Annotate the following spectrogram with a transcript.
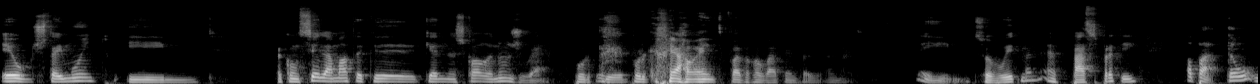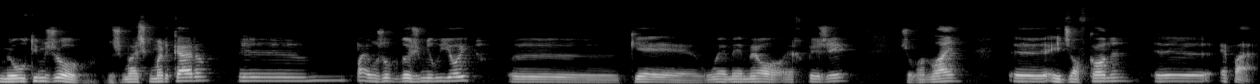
Eu gostei muito e aconselho à malta que, que ande na escola não jogar, porque, porque realmente pode roubar tempo a mais. E sobre o Hitman, eh, passo para ti. Opa, então, o meu último jogo, dos mais que marcaram, eh, pá, é um jogo de 2008, eh, que é um MMORPG, jogo online, eh, Age of Conan. Eh, epá,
